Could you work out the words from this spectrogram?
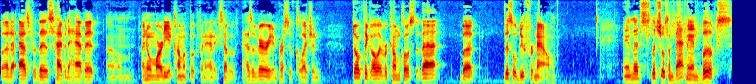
But as for this, happy to have it. Um, I know Marty at Comic Book Fanatics have a, has a very impressive collection. Don't think I'll ever come close to that, but this will do for now. And let's let's show some Batman books.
